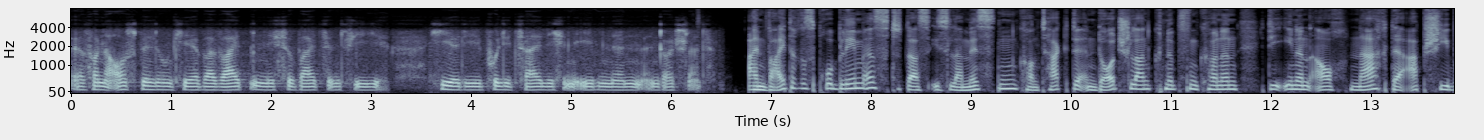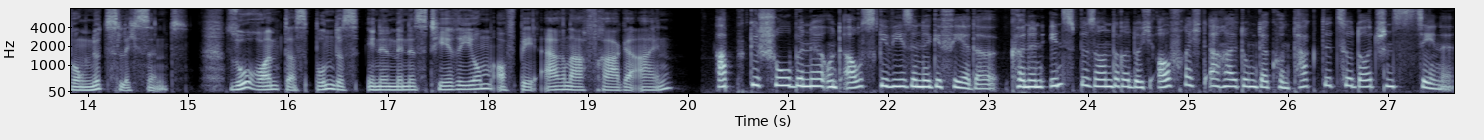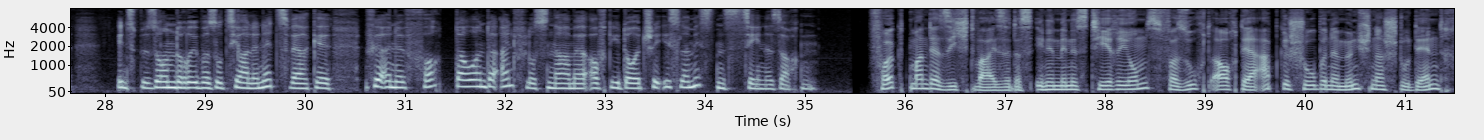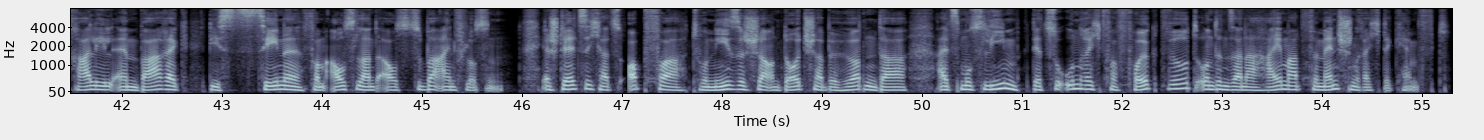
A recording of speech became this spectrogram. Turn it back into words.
äh, von der Ausbildung her bei weitem nicht so weit sind wie hier die polizeilichen Ebenen in Deutschland. Ein weiteres Problem ist, dass Islamisten Kontakte in Deutschland knüpfen können, die ihnen auch nach der Abschiebung nützlich sind. So räumt das Bundesinnenministerium auf BR-Nachfrage ein. Abgeschobene und ausgewiesene Gefährder können insbesondere durch Aufrechterhaltung der Kontakte zur deutschen Szene, insbesondere über soziale Netzwerke, für eine fortdauernde Einflussnahme auf die deutsche Islamistenszene sorgen. Folgt man der Sichtweise des Innenministeriums, versucht auch der abgeschobene Münchner Student Khalil M. Barek die Szene vom Ausland aus zu beeinflussen. Er stellt sich als Opfer tunesischer und deutscher Behörden dar, als Muslim, der zu Unrecht verfolgt wird und in seiner Heimat für Menschenrechte kämpft.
